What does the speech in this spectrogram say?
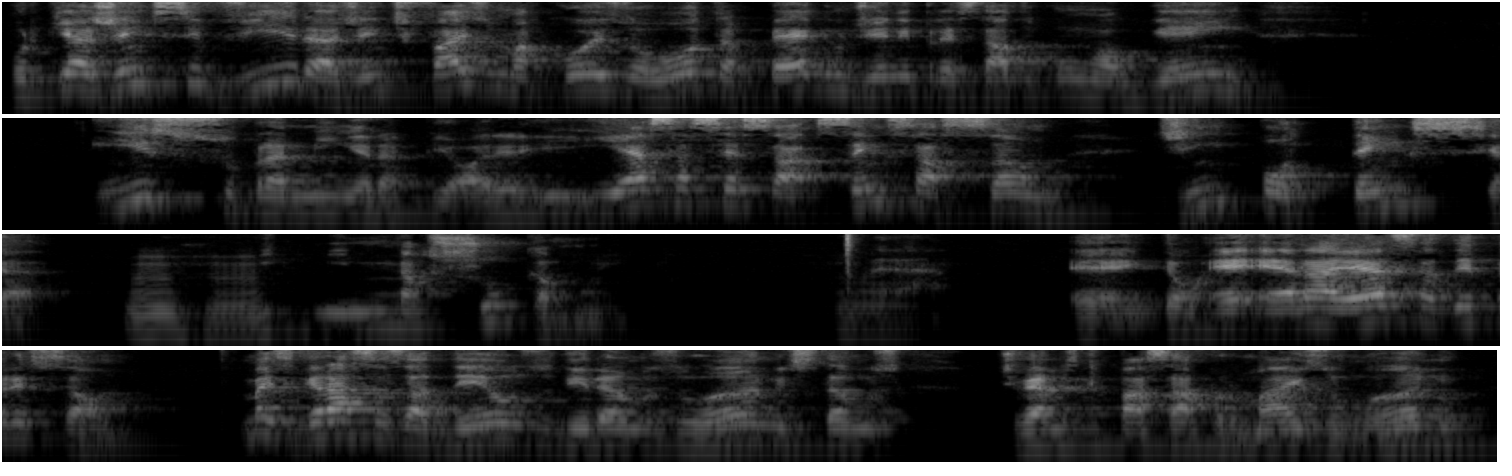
Porque a gente se vira, a gente faz uma coisa ou outra, pega um dinheiro emprestado com alguém. Isso para mim era pior. E, e essa sensa- sensação de impotência Uhum. me, me machuca muito. É. É, então é- era essa a depressão. Mas graças a Deus viramos o ano, estamos tivemos que passar por mais um ano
